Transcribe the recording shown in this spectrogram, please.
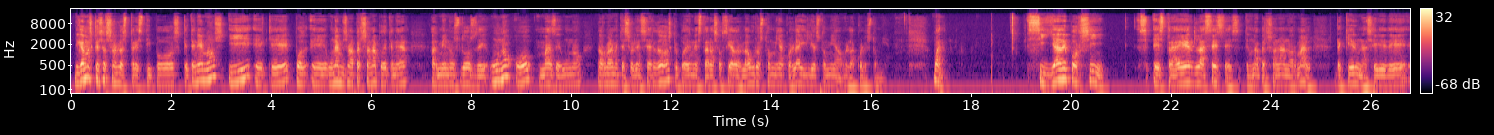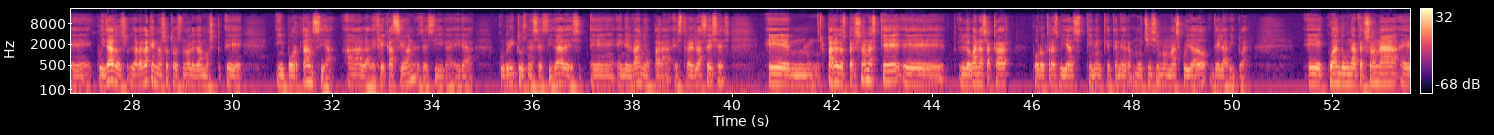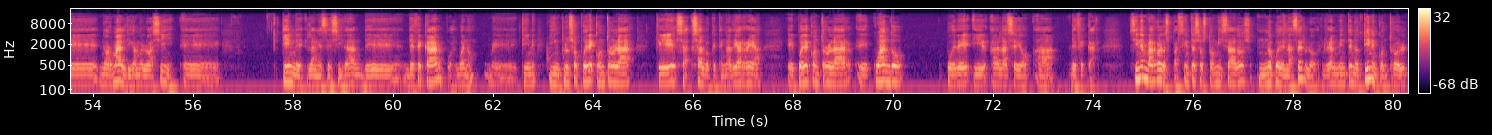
Digamos que esos son los tres tipos que tenemos y eh, que eh, una misma persona puede tener al menos dos de uno o más de uno. Normalmente suelen ser dos que pueden estar asociados la urostomía con la iliostomía o la colostomía. Bueno, si ya de por sí extraer las heces de una persona normal requiere una serie de eh, cuidados. La verdad que nosotros no le damos eh, importancia a la defecación, es decir, a ir a cubrir tus necesidades eh, en el baño para extraer las heces. para las personas que lo van a sacar por otras vías tienen que tener muchísimo más cuidado del habitual. Eh, cuando una persona eh, normal, digámoslo así, eh, tiene la necesidad de defecar, pues bueno, tiene, incluso puede controlar que, salvo que tenga diarrea, puede controlar cuándo puede ir al aseo a defecar. Sin embargo, los pacientes ostomizados no pueden hacerlo, realmente no tienen control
